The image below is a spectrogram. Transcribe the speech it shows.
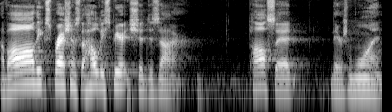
Of all the expressions the Holy Spirit should desire, Paul said there's one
